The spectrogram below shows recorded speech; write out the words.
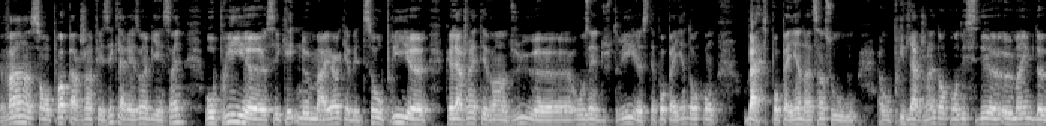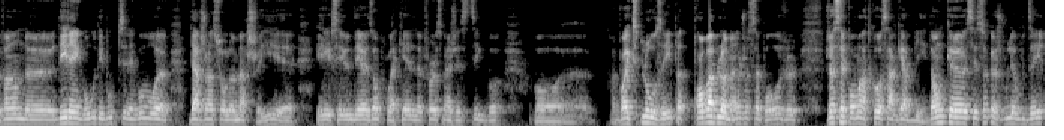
vend son propre argent physique. La raison est bien simple. Au prix, euh, c'est Kate Neumeyer qui avait dit ça, au prix euh, que l'argent était vendu aux industries, c'était pas payant. Donc on, ben c'est pas payant dans le sens où au prix de l'argent. Donc on décidé eux-mêmes de vendre des lingots, des beaux petits lingots d'argent sur le marché. et c'est une des raisons pour laquelle First Majestic va va exploser, probablement, je sais pas, je, je sais pas, mais en tout cas, ça regarde bien. Donc, euh, c'est ça que je voulais vous dire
